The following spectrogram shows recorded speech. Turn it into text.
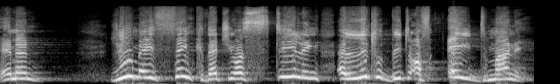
Amen. You may think that you're stealing a little bit of aid money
